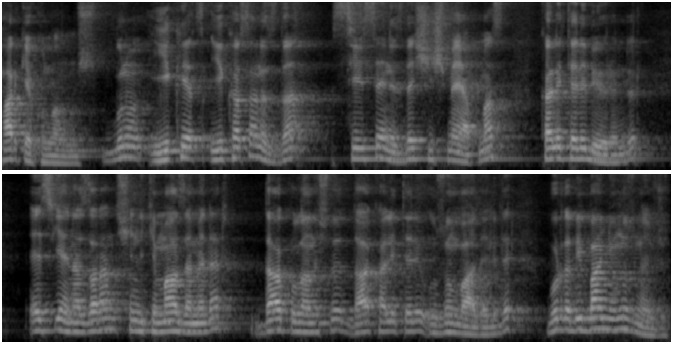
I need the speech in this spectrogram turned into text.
parke kullanılmış. Bunu yıkasanız da silseniz de şişme yapmaz. Kaliteli bir üründür. Eskiye nazaran şimdiki malzemeler daha kullanışlı, daha kaliteli, uzun vadelidir. Burada bir banyomuz mevcut.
